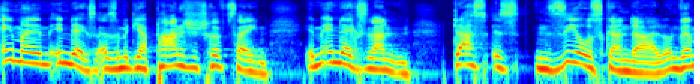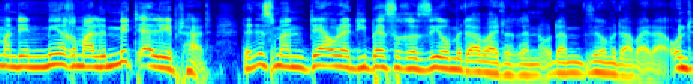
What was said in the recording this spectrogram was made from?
einmal im Index, also mit japanischen Schriftzeichen, im Index landen, das ist ein SEO-Skandal. Und wenn man den mehrere Male miterlebt hat, dann ist man der oder die bessere SEO-Mitarbeiterin oder SEO-Mitarbeiter. Und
